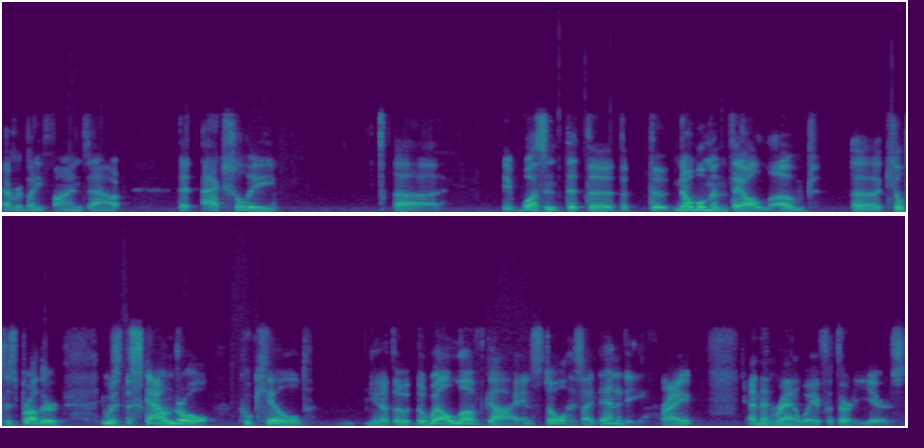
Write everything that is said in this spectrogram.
everybody finds out that actually uh, it wasn't that the, the the nobleman they all loved uh, killed his brother. It was the scoundrel who killed you know the, the well-loved guy and stole his identity right? And then ran away for 30 years.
